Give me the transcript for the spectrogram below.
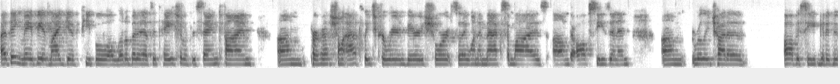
I think maybe it might give people a little bit of hesitation. But at the same time, um, professional athletes' career is very short, so they want to maximize um, their off season and um, really try to obviously get a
